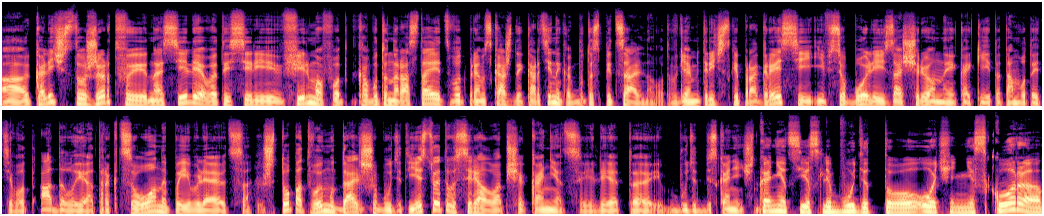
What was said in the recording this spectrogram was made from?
А, количество жертв и насилия в этой серии фильмов вот как будто нарастает вот прям с каждой картины, как будто специально. Вот в геометрической прогрессии и все более изощренные какие-то там вот эти вот адовые аттракционы появляются. Что, по-твоему, дальше будет? Есть у этого сериала вообще конец или это будет бесконечно? Конец, если будет, то очень не скоро.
